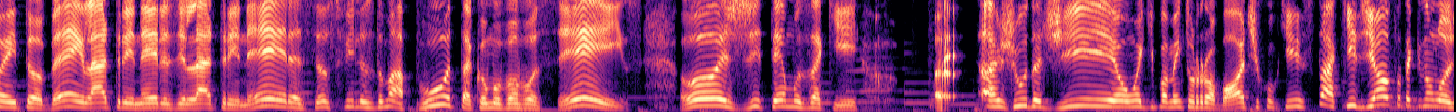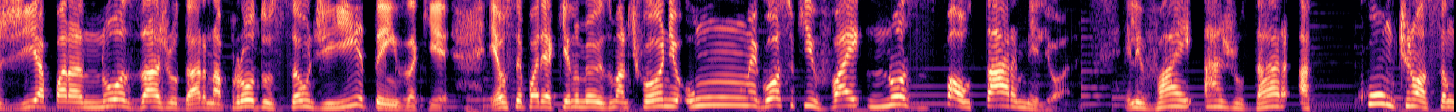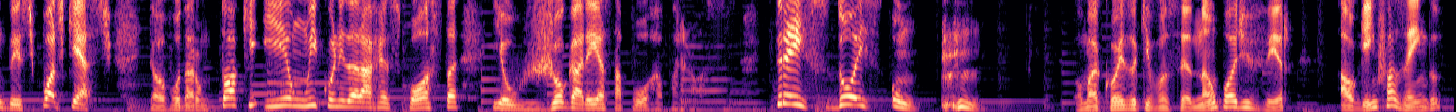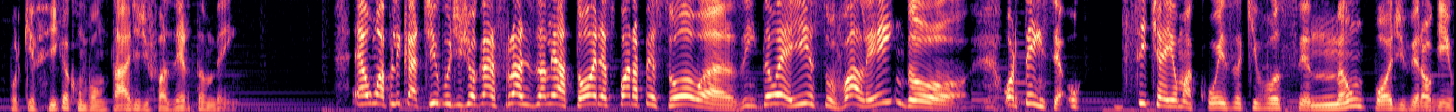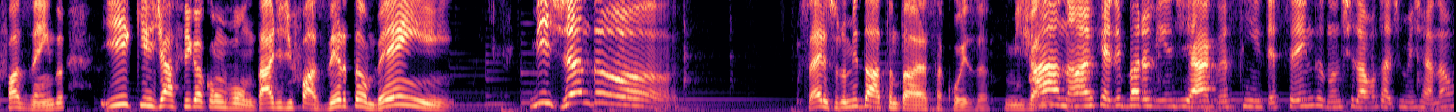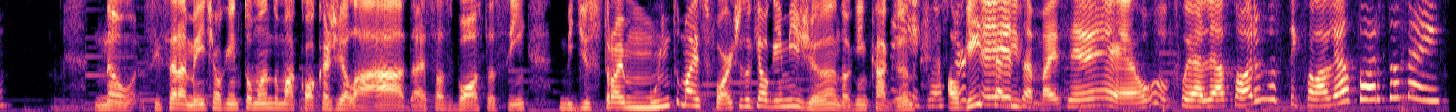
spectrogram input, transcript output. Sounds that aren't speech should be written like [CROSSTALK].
Muito bem, latrineiros e latrineiras, seus filhos de uma puta, como vão vocês? Hoje temos aqui ajuda de um equipamento robótico que está aqui de alta tecnologia para nos ajudar na produção de itens aqui. Eu separei aqui no meu smartphone um negócio que vai nos pautar melhor. Ele vai ajudar a continuação deste podcast. Então eu vou dar um toque e um ícone dará a resposta e eu jogarei esta porra para nós. 3, 2, 1. Uma coisa que você não pode ver alguém fazendo porque fica com vontade de fazer também. É um aplicativo de jogar frases aleatórias para pessoas. Então é isso, valendo! Hortência, o cite aí uma coisa que você não pode ver alguém fazendo e que já fica com vontade de fazer também. Mijando! Sério, isso não me dá tanta essa coisa. Mijar. Ah, não, aquele barulhinho de água assim descendo, não te dá vontade de mijar, não? Não, sinceramente, alguém tomando uma coca gelada, essas bostas assim, me destrói muito mais forte do que alguém mijando, alguém cagando. Sim, com alguém certeza, se aliv... mas é, é, foi aleatório, você tem que falar aleatório também.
